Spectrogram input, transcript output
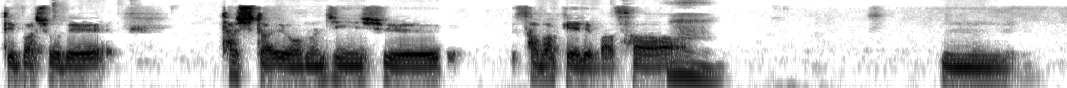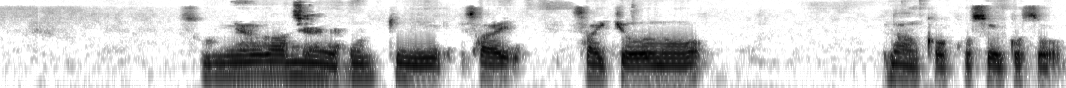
て場所で多種多様な人種さばければさ、うん。うん。それはもう本当に最、最強の、なんかこう、それこそ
